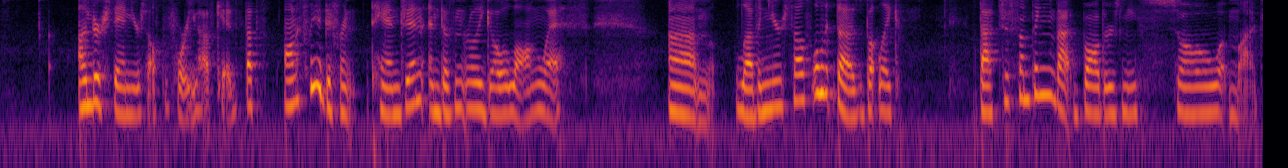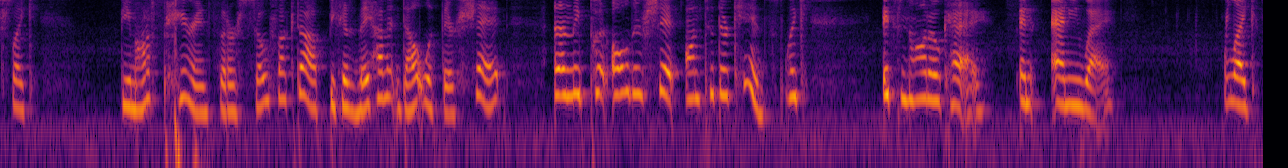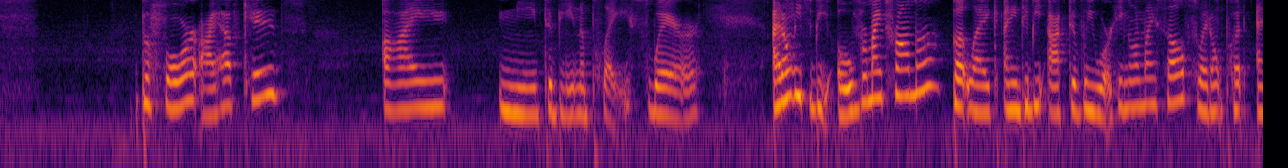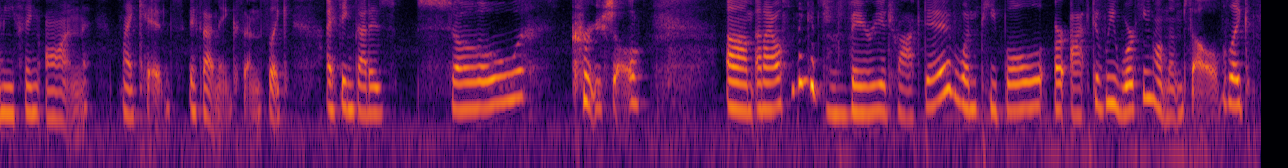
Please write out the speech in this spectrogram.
understand yourself before you have kids. That's honestly a different tangent and doesn't really go along with um, loving yourself. Well, it does, but like that's just something that bothers me so much. Like the amount of parents that are so fucked up because they haven't dealt with their shit and then they put all their shit onto their kids. Like it's not okay in any way. Like before I have kids, I need to be in a place where I don't need to be over my trauma, but like I need to be actively working on myself so I don't put anything on my kids, if that makes sense. Like I think that is so crucial. Um, and I also think it's very attractive when people are actively working on themselves. Like,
